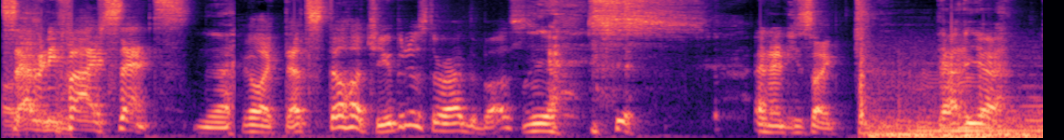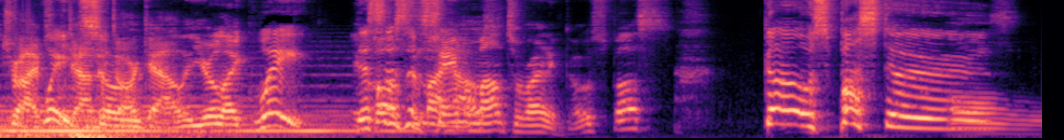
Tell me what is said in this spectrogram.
75 cents. yeah. You're like, that's still how cheap it is to ride the bus? Yeah. And then he's like, that, yeah. drives Wait, you down so- the dark alley. You're like, wait, this isn't the same house. amount to ride a ghost bus? Ghostbusters. Oh.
